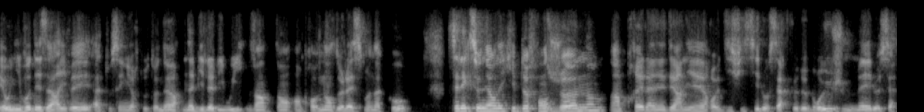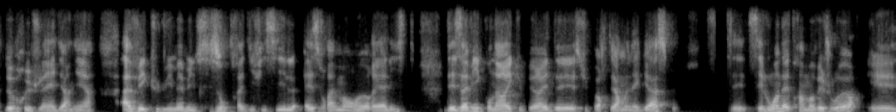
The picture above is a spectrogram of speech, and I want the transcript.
Et au niveau des arrivées, à tout seigneur, tout honneur, Nabil Alioui, 20 ans en provenance de l'AS Monaco, Sélectionné en équipe de France jeune, après l'année dernière euh, difficile au Cercle de Bruges, mais le Cercle de Bruges l'année dernière a vécu lui-même une saison très difficile. Est-ce vraiment euh, réaliste? Des avis qu'on a récupérés des supporters monégasques, c'est loin d'être un mauvais joueur et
